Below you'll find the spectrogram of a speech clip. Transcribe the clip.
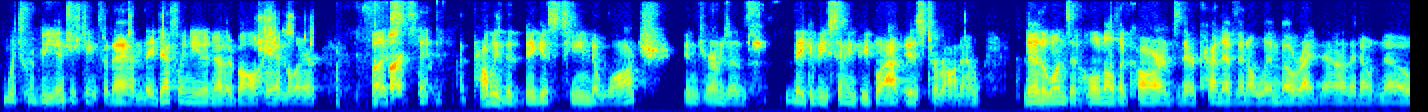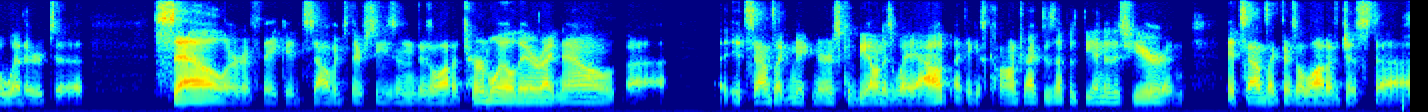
which would be interesting for them. They definitely need another ball handler. But the, probably the biggest team to watch in terms of they could be sending people out is Toronto. they're the ones that hold all the cards. They're kind of in a limbo right now. They don't know whether to sell or if they could salvage their season. There's a lot of turmoil there right now. Uh, it sounds like Nick Nurse could be on his way out. I think his contract is up at the end of this year, and it sounds like there's a lot of just, uh,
